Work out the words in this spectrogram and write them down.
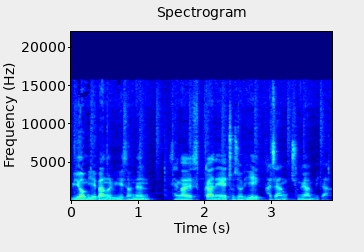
위험 예방을 위해서는 생활 습관의 조절이 가장 중요합니다.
